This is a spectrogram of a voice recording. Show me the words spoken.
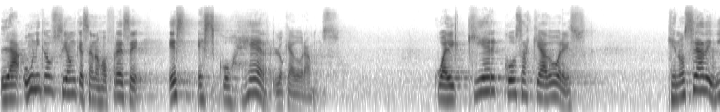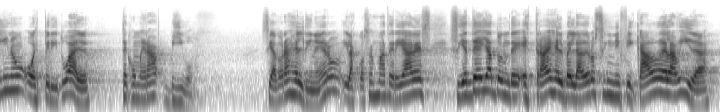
la única opción que se nos ofrece es escoger lo que adoramos. Cualquier cosa que adores, que no sea divino o espiritual, te comerá vivo. Si adoras el dinero y las cosas materiales, si es de ellas donde extraes el verdadero significado de la vida,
